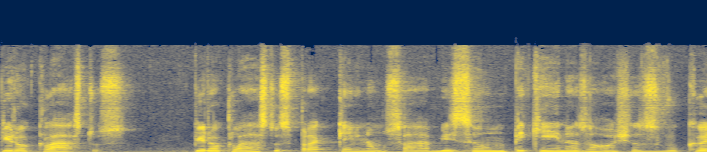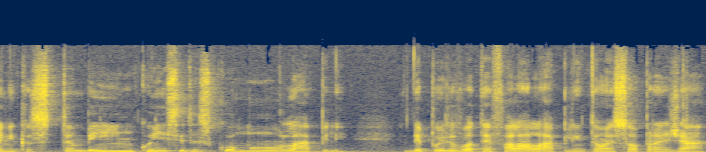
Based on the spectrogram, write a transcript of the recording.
piroclastos. Piroclastos, para quem não sabe, são pequenas rochas vulcânicas, também conhecidas como lápile. Depois eu vou até falar lápile, então é só para já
